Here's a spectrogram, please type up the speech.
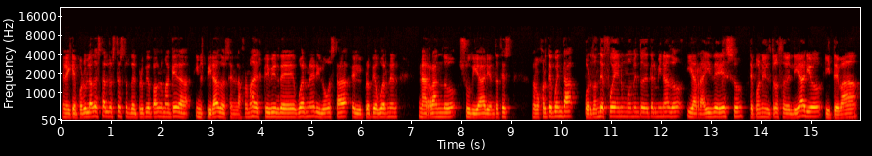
en el que por un lado están los textos del propio Pablo Maqueda inspirados en la forma de escribir de Werner y luego está el propio Werner narrando su diario. Entonces, a lo mejor te cuenta por dónde fue en un momento determinado y a raíz de eso te pone el trozo del diario y te va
